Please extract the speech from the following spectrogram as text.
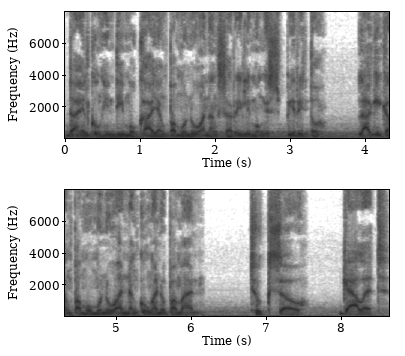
Dahil kung hindi mo kayang pamunuan ang sarili mong espiritu, lagi kang pamumunuan ng kung ano paman. Tukso, galit,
